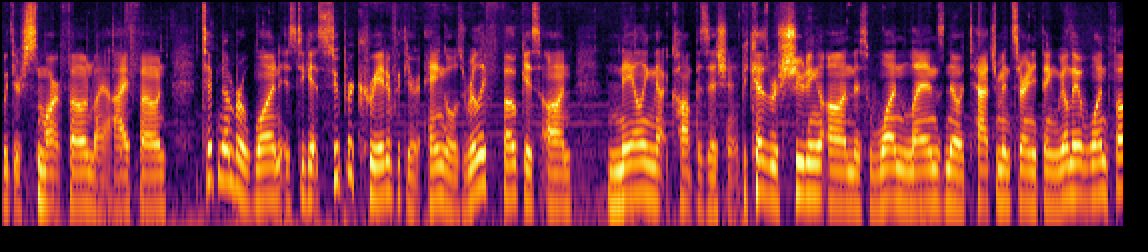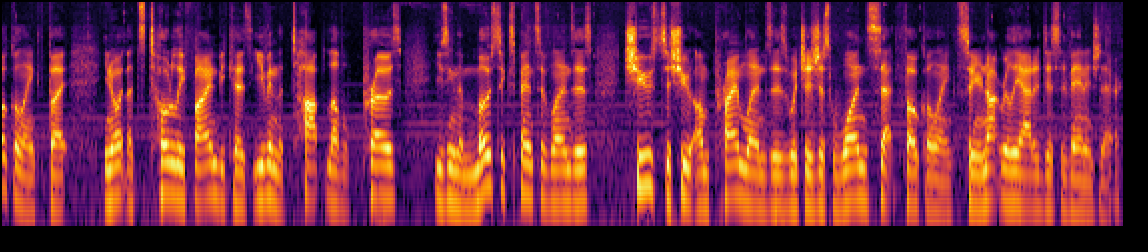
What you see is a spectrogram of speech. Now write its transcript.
with your smartphone, my iPhone. Tip number one is to get super creative with your angles, really focus on nailing that composition. Because we're shooting on this one lens, no attachments or anything, we only have one focal length, but you know what, that's totally fine because even the top level pros using the most expensive lenses choose to shoot on prime lenses, which is just one set focal length, so you're not really at a disadvantage there.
